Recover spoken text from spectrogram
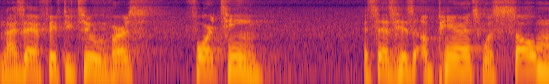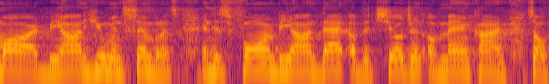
In Isaiah 52, verse 14, it says, His appearance was so marred beyond human semblance, and his form beyond that of the children of mankind. So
